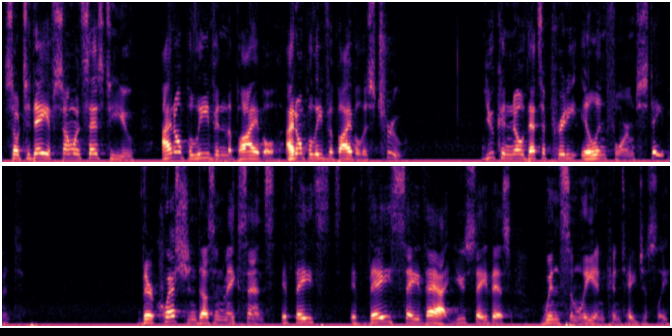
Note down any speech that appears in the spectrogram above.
So today, if someone says to you, I don't believe in the Bible, I don't believe the Bible is true, you can know that's a pretty ill informed statement. Their question doesn't make sense. If they, if they say that, you say this winsomely and contagiously.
